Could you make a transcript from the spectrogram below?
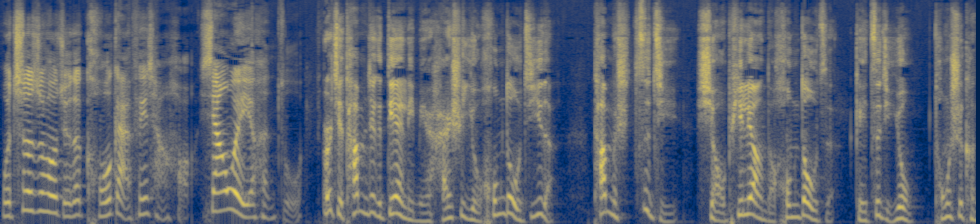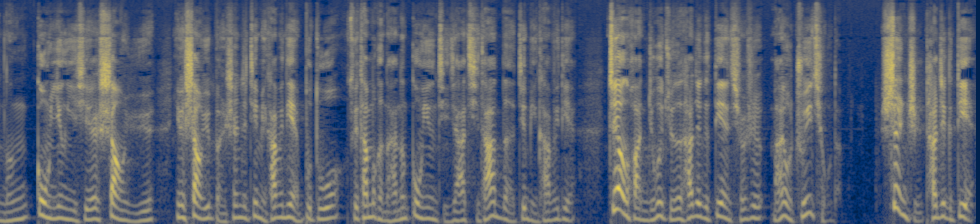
我吃了之后觉得口感非常好，香味也很足。而且他们这个店里面还是有烘豆机的，他们是自己小批量的烘豆子给自己用。同时可能供应一些上虞，因为上虞本身这精品咖啡店也不多，所以他们可能还能供应几家其他的精品咖啡店。这样的话，你就会觉得他这个店其实是蛮有追求的，甚至他这个店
